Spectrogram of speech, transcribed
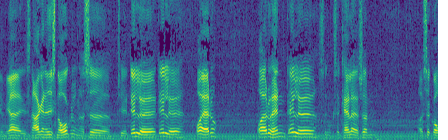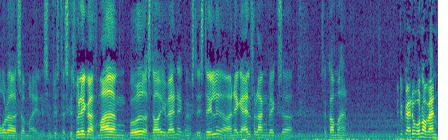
Jamen, jeg snakker nede i snorkelen, og så siger jeg, Delle, Delle, hvor er du? Hvor er du henne? Delle. Så, så kalder jeg sådan. Og så går der som så hvis der skal selvfølgelig ikke være for meget om både og støj i vand, ikke? men hvis det er stille, og han ikke er alt for langt væk, så, så kommer han. Men du gør det under vand.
